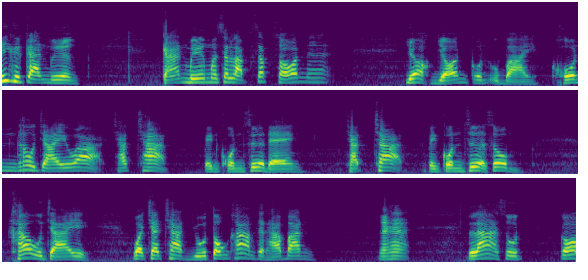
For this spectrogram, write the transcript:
นี่คือการเมือง การเมืองมันสลับซับซ้อนนะฮะยอกย้อนกลอุบาย คนเข้าใจว่าชัดชาติ เป็นคนเสื้อแดง ชัดชาติ เป็นคนเสื้อส้ม เข้าใจว่าชัดชาติอยู่ตรงข้ามสถาบันนะฮะล่าสุดก็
